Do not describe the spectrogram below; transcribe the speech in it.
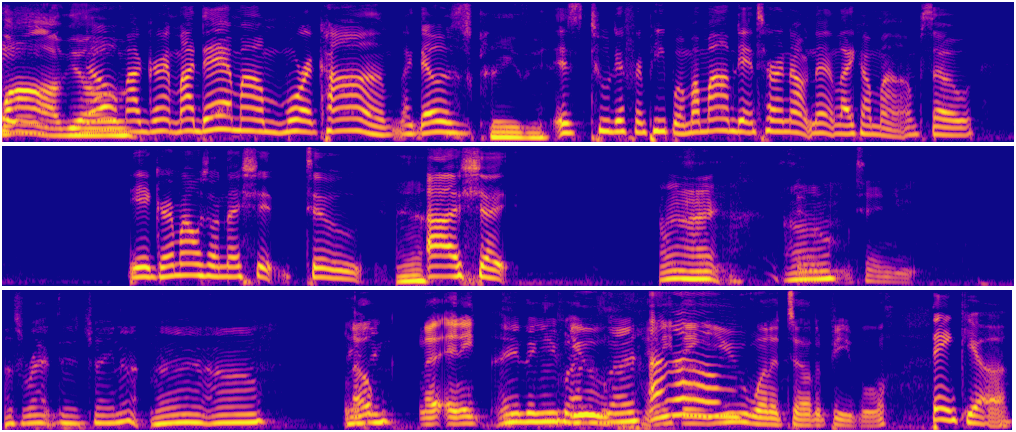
mom, yo. No, my grand, my dad, mom more calm. Like that was It's crazy. it's two different people. My mom didn't turn out nothing like her mom. So yeah, grandma was on that shit too. Yeah. Eyes shut. All right. Um, Continue. Let's wrap this train up, man. Um, Nope. anything, Uh, Any anything you you to say? anything Um, you want to tell the people? Thank y'all.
